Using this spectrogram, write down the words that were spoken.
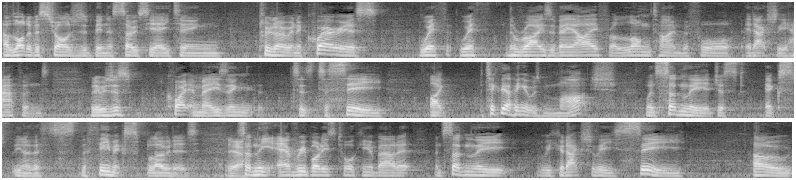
a lot of astrologers have been associating Pluto in Aquarius with with the rise of AI for a long time before it actually happened. But it was just quite amazing to, to see, like particularly I think it was March when suddenly it just ex, you know the, the theme exploded. Yeah. Suddenly everybody's talking about it, and suddenly we could actually see, oh,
